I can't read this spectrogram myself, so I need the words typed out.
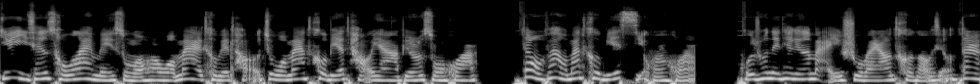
因为以前从来没送过花儿，我妈也特别讨，就我妈特别讨厌啊别人送花儿，但是我发现我妈特别喜欢花儿，我就说那天给她买一束吧，然后特高兴，但是。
